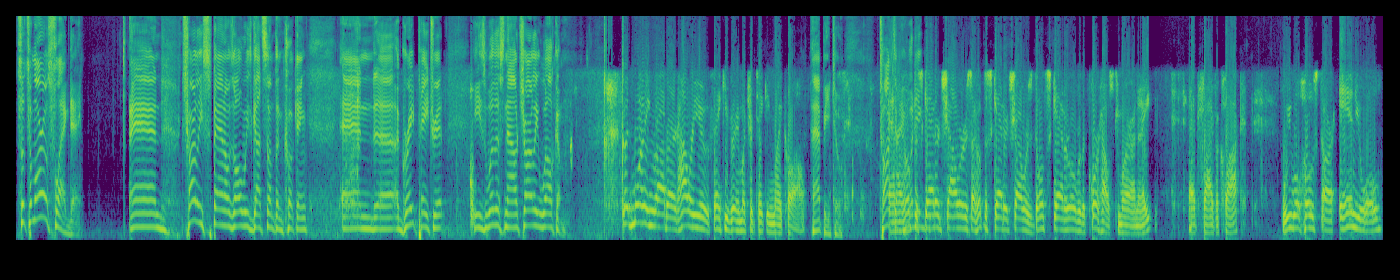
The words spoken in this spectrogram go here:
So tomorrow's Flag Day, and Charlie Spano's always got something cooking, and uh, a great patriot. He's with us now. Charlie, welcome. Good morning, Robert. How are you? Thank you very much for taking my call. Happy to. Talk and to I me. hope What the you- scattered showers. I hope the scattered showers don't scatter over the courthouse tomorrow night at five o'clock. We will host our annual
